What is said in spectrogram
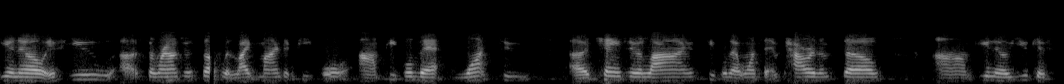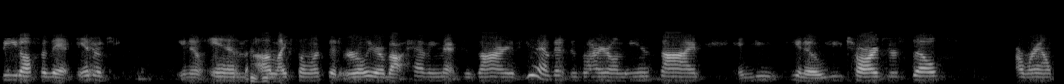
You know, if you uh, surround yourself with like-minded people, um, people that want to uh, change their lives, people that want to empower themselves, um, you know, you can feed off of that energy. You know, and uh, Mhm. like someone said earlier about having that desire, if you have that desire on the inside and you, you know, you charge yourself around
